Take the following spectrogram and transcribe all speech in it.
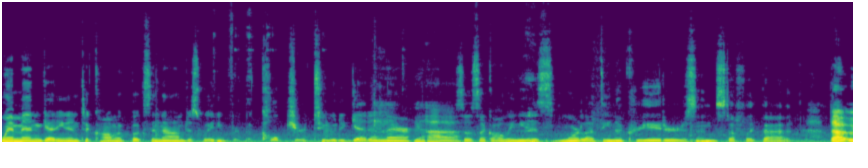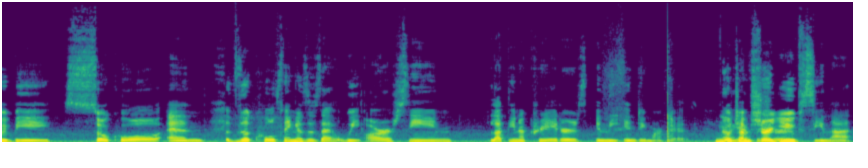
women getting into comic books and now i'm just waiting for the culture too to get in there yeah so it's like all we need is more latina creators and stuff like that that would be so cool and the cool thing is is that we are seeing Latina creators in the indie market. No, which yeah, I'm sure, sure, you've seen that.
